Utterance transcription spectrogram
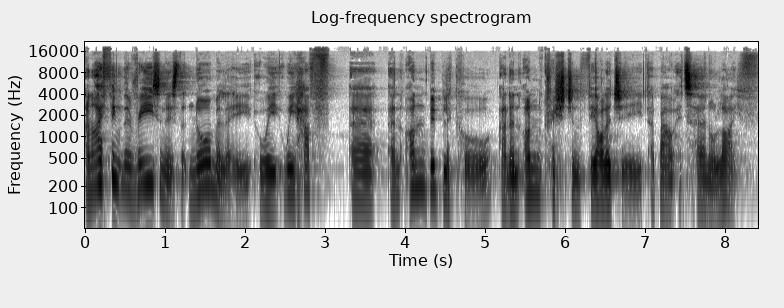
And I think the reason is that normally we, we have uh, an unbiblical and an unchristian theology about eternal life.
